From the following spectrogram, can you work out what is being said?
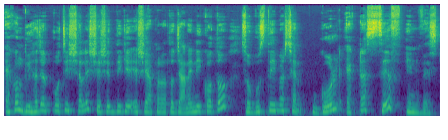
এখন দুই হাজার পঁচিশ সালের শেষের দিকে এসে আপনারা তো জানেনই কত। সো বুঝতেই পারছেন গোল্ড একটা সেফ ইনভেস্ট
